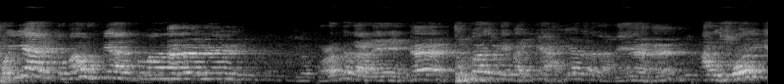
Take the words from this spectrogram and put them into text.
பொய்யா இருக்குமா உண்மையா இருக்குமா? குழந்தை தானே துர்வாசுடைய பையன் அறியாதவ தானே. அது சோதிக்க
